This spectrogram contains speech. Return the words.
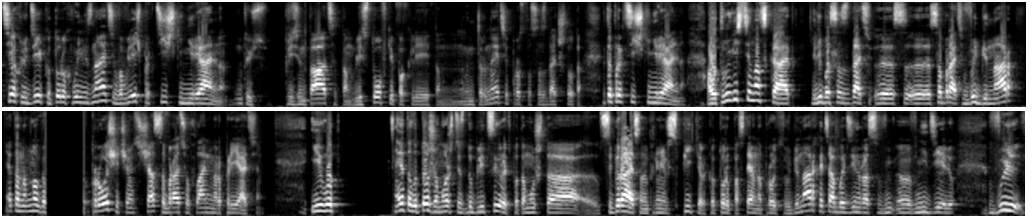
тех людей, которых вы не знаете, вовлечь практически нереально. Ну, то есть презентации, там, листовки поклеить, там, в интернете просто создать что-то. Это практически нереально. А вот вывести на Skype, либо создать, э, э, собрать вебинар, это намного проще, чем сейчас собрать офлайн мероприятие. И вот это вы тоже можете сдублицировать, потому что э, собирается, например, спикер, который постоянно проводит вебинар хотя бы один раз в, э, в неделю. Вы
